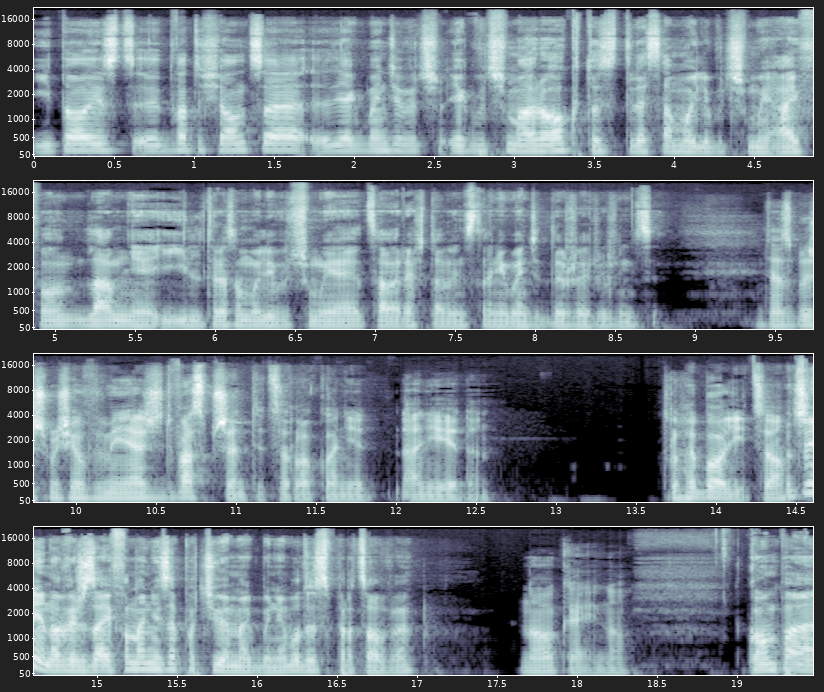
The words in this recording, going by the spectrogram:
I to jest y, 2000, y, jak będzie jak wytrzyma rok, to jest tyle samo, ile wytrzymuje iPhone dla mnie i ile tyle samo, ile wytrzymuje cała reszta, więc to nie będzie dużej różnicy. Teraz będziesz musiał wymieniać dwa sprzęty co roku, a nie, a nie jeden. Trochę boli, co? Znaczy nie, no wiesz, z iPhone'a nie zapłaciłem jakby, nie, bo to jest pracowy. No okej, no. Kompa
